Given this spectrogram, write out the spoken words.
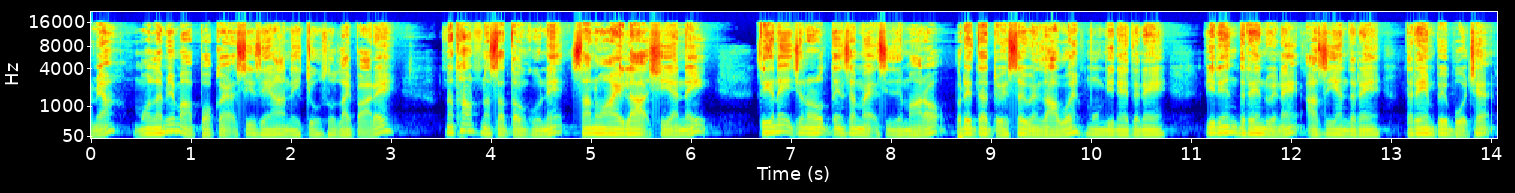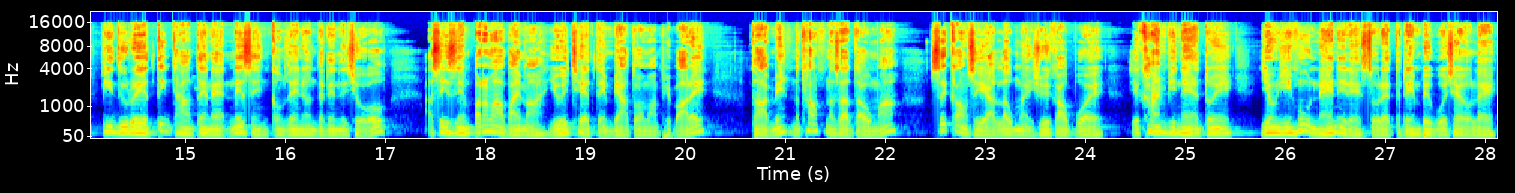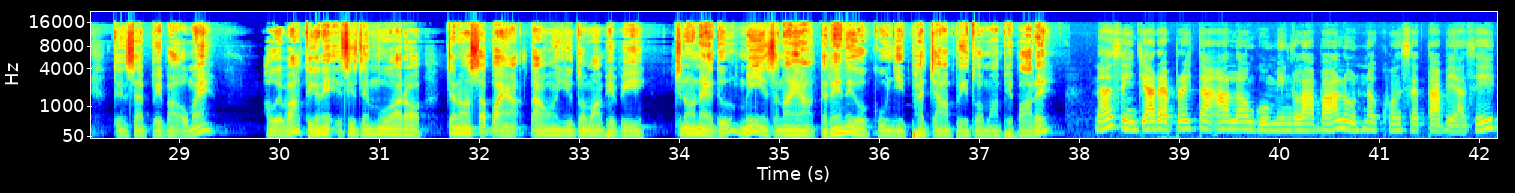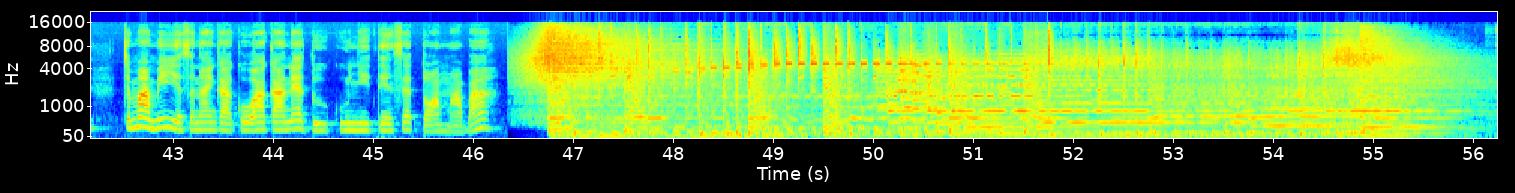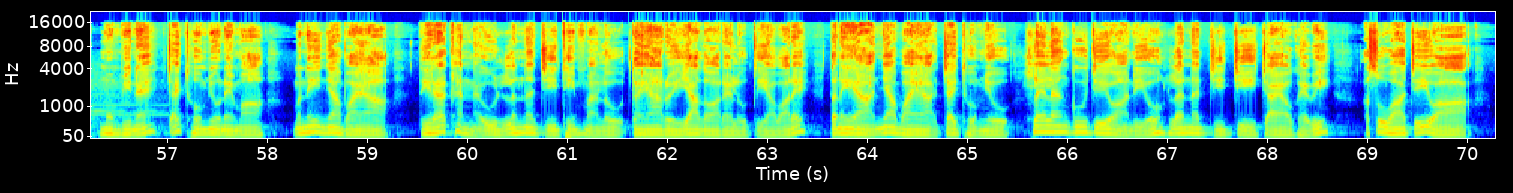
ခင်ဗျာမော်လမြန်မာပေါ့ကတ်အစီအစဉ်ကနေကြိုဆိုလိုက်ပါတယ်2023ခုနှစ်ဇန်နဝါရီလ10ရက်နေ့ဒီကနေ့ကျွန်တော်တို့တင်ဆက်မယ့်အစီအစဉ်မှာတော့ပြည်သက်တွေစိတ်ဝင်စားပွဲမွန်ပြည်နယ်တဲ့ပြည်တွင်းသတင်းတွေနဲ့အာဆီယံသတင်းသတင်းပေးပို့ချက်ပြည်သူတွေသိထားတဲ့နိုင်စဉ်ကုန်စည်နှုန်းသတင်းတွေချို့ကိုအစီအစဉ်ပထမပိုင်းမှာရွေးချယ်တင်ပြသွားမှာဖြစ်ပါတယ်ဒါအပြင်2023မှာစစ်ကောင်စီကလုံမဲ့ရွေးကောက်ပွဲရခိုင်ပြည်နယ်အတွင်းယုံကြည်မှုနည်းနေတယ်ဆိုတဲ့သတင်းပေးပို့ချက်ကိုလည်းတင်ဆက်ပေးပါဦးမယ်။ ဟုတ်ကဲ့ပါဒီကနေ့အစီအစဉ်မှုကတော့ကျွန်တော်ဆက်ပိုင်ကတာဝန်ယူသွားမှာဖြစ်ပြီးကျွန်တော်နဲ့အတူမင်းရင်စနိုင်ကသတင်းတွေကိုကူညီဖတ်ကြားပေးသွားမှာဖြစ်ပါတယ်။နားဆင်ကြတဲ့ပရိသတ်အားလုံးကိုမင်္ဂလာပါလို့နှုတ်ခွန်းဆက်တာပါရစေ။ကျမမင်းရင်စနိုင်ကကိုအာကာနဲ့အတူကူညီတင်ဆက်သွားမှာပါ။မွန်ပြည်နယ်ကြိုက်ထုံမြို့နယ်မှာမနေ့ညပိုင်းက ဒေတာခန့်နှစ်ဦးလက်နက်ကြီးထိမှန်လို့တန်ရာတွေရသွားတယ်လို့သိရပါတယ်။တနေ့ကညပိုင်းကကြိုက်ထုံမြို့လှဲလန်းကူးကျေးရွာနီကိုလက်နက်ကြီးကြီးကြားရောက်ခဲ့ပြီးအဆိုပါကျေးရွာ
